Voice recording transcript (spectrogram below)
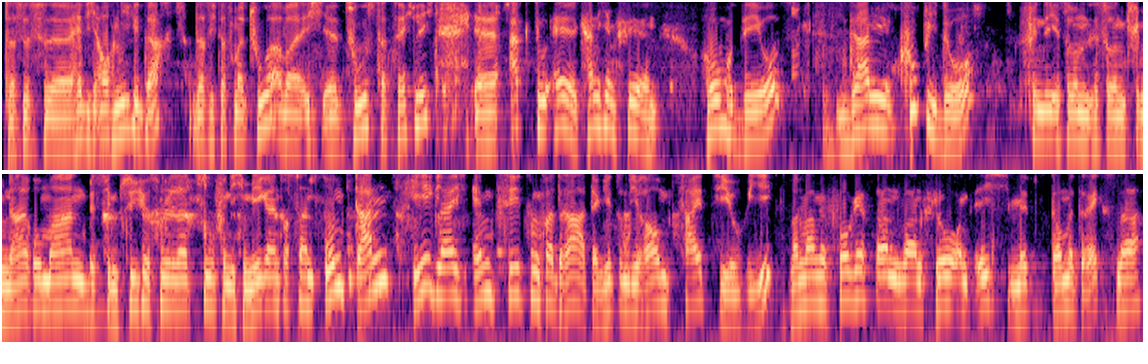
Das ist, äh, hätte ich auch nie gedacht, dass ich das mal tue, aber ich äh, tue es tatsächlich. Äh, aktuell kann ich empfehlen Homo Deus, dann Cupido, finde ich, ist so ein, ist so ein Kriminalroman, ein bisschen Psychothriller dazu, finde ich mega interessant. Und dann E gleich MC zum Quadrat, da geht es um die Raumzeittheorie. Wann waren wir vorgestern? Waren Flo und ich mit Domet Drexler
